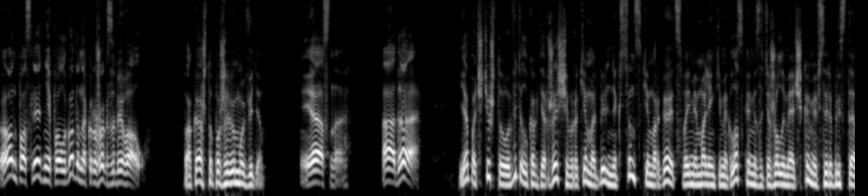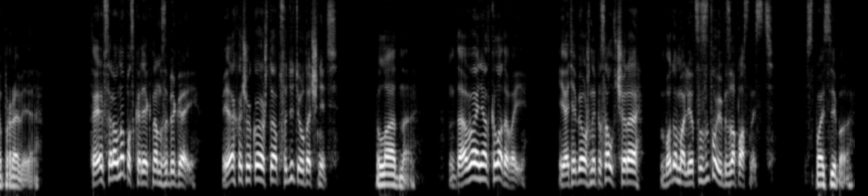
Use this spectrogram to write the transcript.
Он последние полгода на кружок забивал. Пока что поживем увидим. Ясно. А, да, я почти что увидел, как держащий в руке мобильник Сюнски моргает своими маленькими глазками за тяжелыми очками в серебристой оправе. «Ты все равно поскорее к нам забегай. Я хочу кое-что обсудить и уточнить». «Ладно». «Давай не откладывай. Я тебе уже написал вчера. Буду молиться за твою безопасность». «Спасибо».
